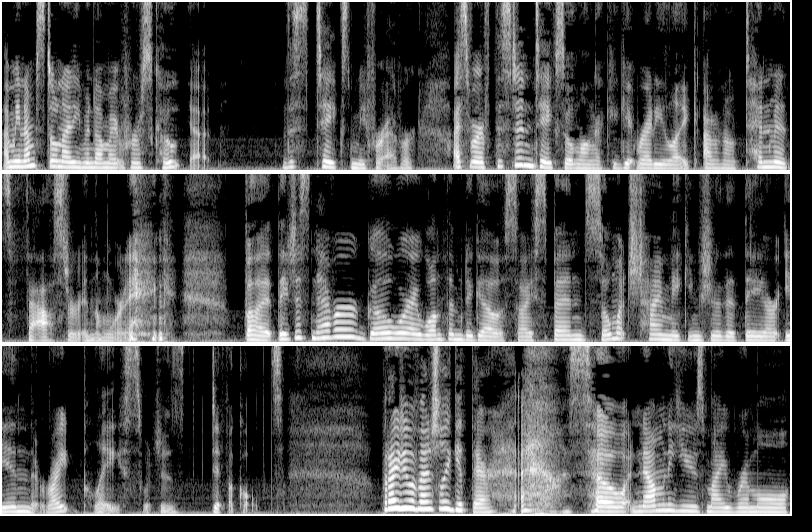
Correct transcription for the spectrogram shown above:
I mean, I'm still not even done my first coat yet. This takes me forever. I swear, if this didn't take so long, I could get ready like, I don't know, 10 minutes faster in the morning. but they just never go where I want them to go, so I spend so much time making sure that they are in the right place, which is difficult. But I do eventually get there. so now I'm going to use my Rimmel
